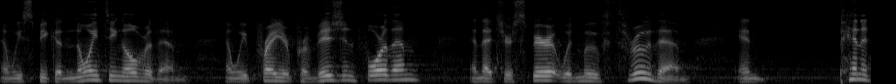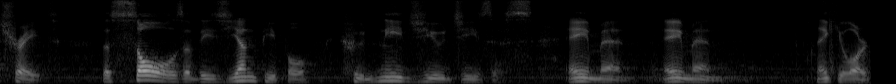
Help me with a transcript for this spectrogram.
and we speak anointing over them, and we pray your provision for them and that your spirit would move through them and penetrate the souls of these young people who need you, Jesus. Amen. Amen. Thank you, Lord.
